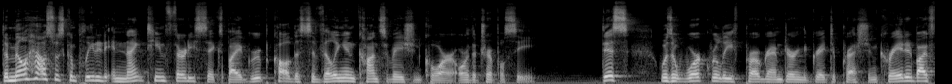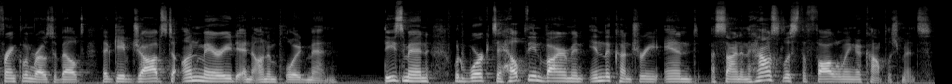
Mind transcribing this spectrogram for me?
the mill house was completed in 1936 by a group called the Civilian Conservation Corps, or the Triple C. This was a work relief program during the Great Depression created by Franklin Roosevelt that gave jobs to unmarried and unemployed men. These men would work to help the environment in the country and a sign in the house lists the following accomplishments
